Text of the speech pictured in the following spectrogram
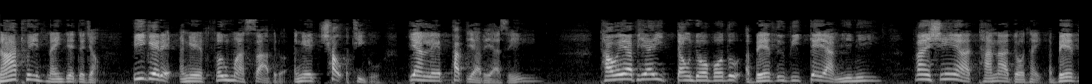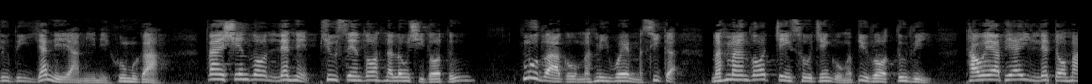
နားထွေးနိုင်တဲ့အတွက်ကြောင့်ပြီးခဲ့တဲ့အငယ်3မှစပြီးတော့အငယ်6အထိကိုပြန်လဲဖတ်ပြပါရစေထာဝရဘုရား၏တောင်တော်ပေါ်သို့အဘယ်သူသည်တက်ရမည်နည်းတန်ရှင်းရာဌာနတော်၌အဘယ်သူသည်ရပ်နေရမည်နည်းဟုမူကားတန်ရှင်းသောလက်နှင့်ဖြူစင်သောနှလုံးရှိသောသူမှုသာကိုမမိဝဲမစိကပ်မမှန်သောကြိမ်ဆိုခြင်းကိုမပြုသောသူသည်ထာဝရဘုရား၏လက်တော်မှ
